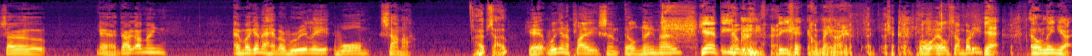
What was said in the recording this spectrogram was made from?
So, yeah, I mean, and we're going to have a really warm summer. I hope so. Yeah, we're going to play some El Nemo Yeah, the the El Nino. or El somebody. Yeah, El Nino.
